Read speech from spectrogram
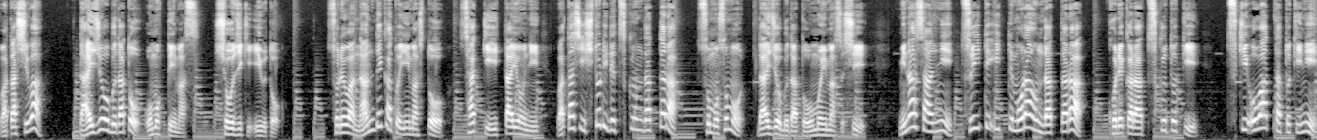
私は大丈夫だと思っています。正直言うと。それは何でかと言いますと、さっき言ったように、私一人でつくんだったら、そもそも大丈夫だと思いますし、皆さんについていってもらうんだったら、これからつくとき、つき終わったときに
